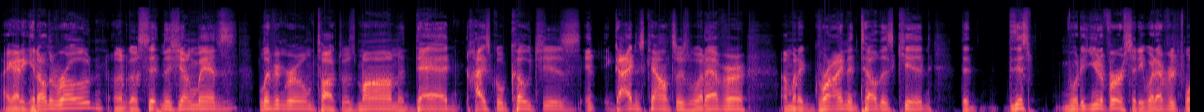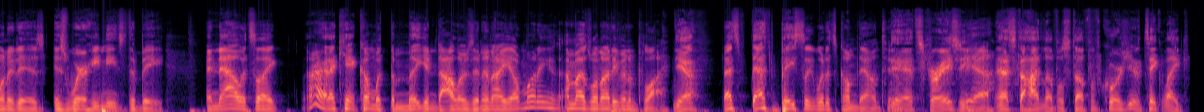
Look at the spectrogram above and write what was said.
I got to get on the road. I'm gonna go sit in this young man's living room, talk to his mom and dad, high school coaches, guidance counselors, whatever. I'm gonna grind and tell this kid that this what a university, whatever it's one it is, is where he needs to be. And now it's like, all right, I can't come with the million dollars in NIL money. I might as well not even apply. yeah, That's that's basically what it's come down to. yeah. It's crazy. Yeah. that's the high level stuff. Of course, you know, take like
